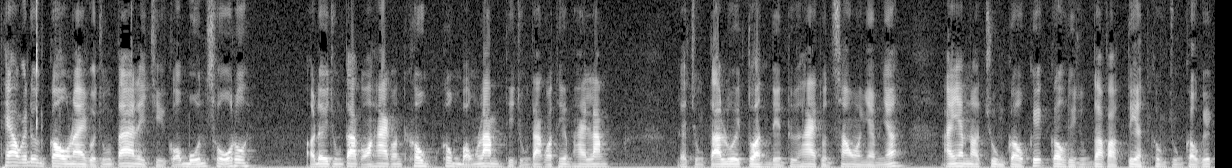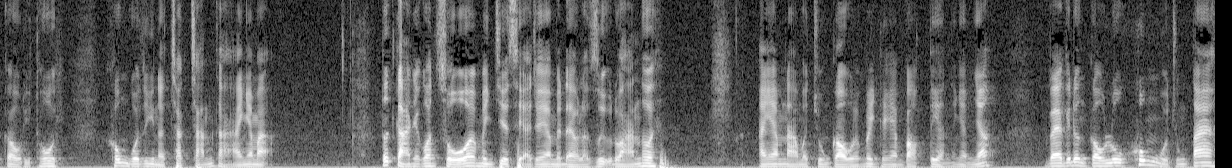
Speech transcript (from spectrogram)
theo cái đường cầu này của chúng ta thì chỉ có 4 số thôi. Ở đây chúng ta có hai con không không bóng 5 thì chúng ta có thêm 25 để chúng ta nuôi tuần đến thứ hai, tuần sau anh em nhé. Anh em nào trùng cầu kết cầu thì chúng ta vào tiền, không trùng cầu kết cầu thì thôi. Không có gì là chắc chắn cả anh em ạ. Tất cả những con số mình chia sẻ cho em đều là dự đoán thôi. Anh em nào mà trùng cầu với mình thì em vào tiền anh em nhé. Về cái đường cầu lô khung của chúng ta.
